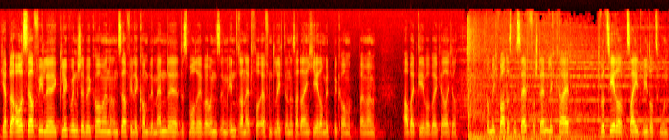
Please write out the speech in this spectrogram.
Ich habe da auch sehr viele Glückwünsche bekommen und sehr viele Komplimente. Das wurde bei uns im Intranet veröffentlicht und das hat eigentlich jeder mitbekommen bei meinem Arbeitgeber bei Kircher. Für mich war das eine Selbstverständlichkeit. Ich würde es jederzeit wieder tun.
